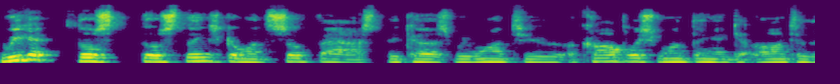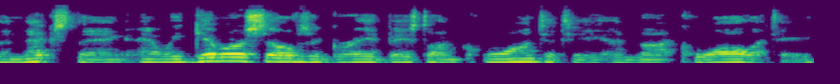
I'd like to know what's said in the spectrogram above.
we get those those things going so fast because we want to accomplish one thing and get on to the next thing. And we give ourselves a grade based on quantity and not quality.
